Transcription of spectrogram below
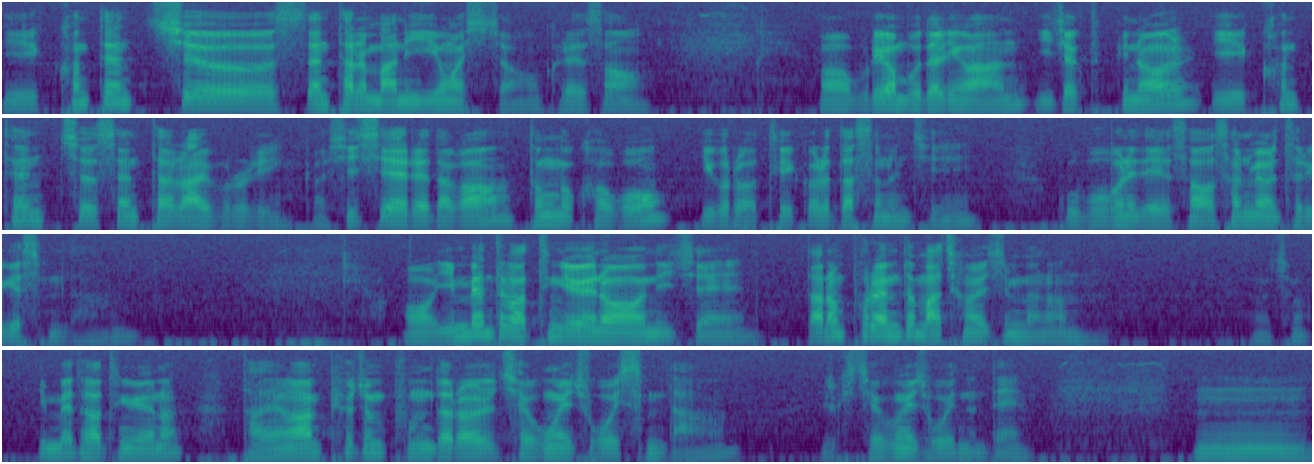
이 contents center를 많이 이용하시죠. 그래서 어, 우리가 모델링한 eject 핀을 이 Content Center Library 그러니까 CCL에다가 등록하고 이걸 어떻게 끌어다 쓰는지 그 부분에 대해서 설명을 드리겠습니다. 어, Inventor 같은 경우에는 이제 다른 프로그램도 마찬가지지만은 그렇죠? Inventor 같은 경우에는 다양한 표준품들을 제공해 주고 있습니다. 이렇게 제공해 주고 있는데 음,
